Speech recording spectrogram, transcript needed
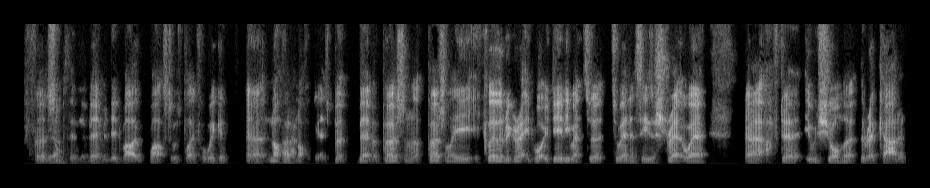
for yeah. something that Bateman did while whilst he was playing for Wigan? Uh, nothing, nothing against, but Bateman personally, personally, he clearly regretted what he did. He went to to Eden Caesar straight away uh, after he was shown the, the red card and,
